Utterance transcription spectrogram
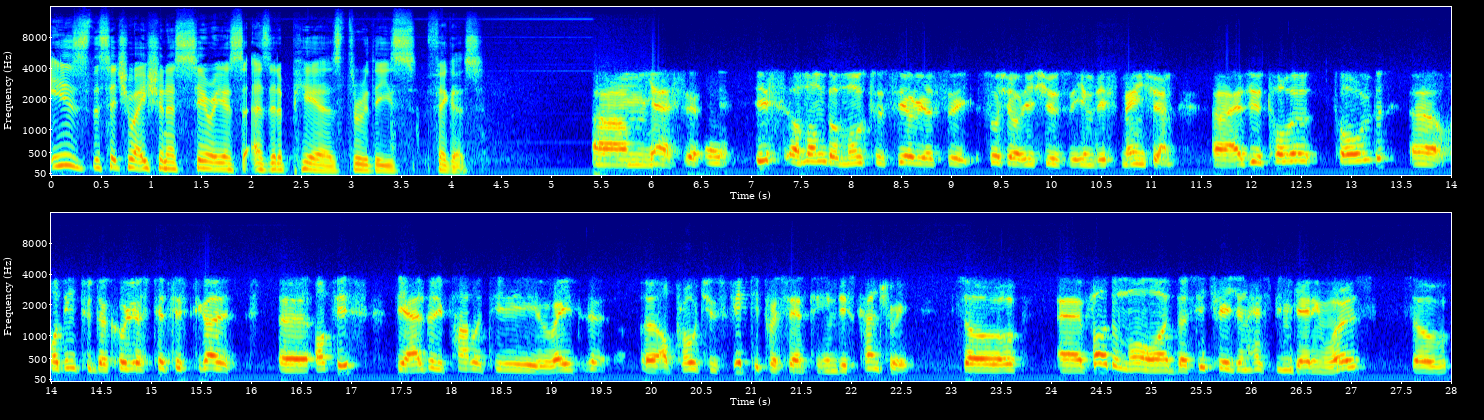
Is the situation as serious as it appears through these figures? Um, yes, uh, it's among the most serious social issues in this nation. Uh, as you told, told uh, according to the Korea Statistical uh, Office, the elderly poverty rate uh, approaches 50% in this country. So, uh, furthermore, the situation has been getting worse. So,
